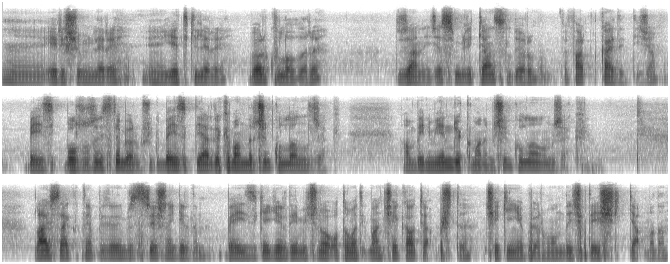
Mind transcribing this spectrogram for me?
e, erişimleri, e, yetkileri, workflow'ları düzenleyeceğiz. Şimdilik cancel diyorum ve farklı kaydet diyeceğim. Basic bozulsun istemiyorum çünkü basic diğer dokümanlar için kullanılacak. Ama benim yeni dokümanım için kullanılmayacak. Lifecycle Template Administration'a girdim. Basic'e girdiğim için o otomatikman checkout yapmıştı. Check-in yapıyorum. Onda hiçbir değişiklik yapmadan.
